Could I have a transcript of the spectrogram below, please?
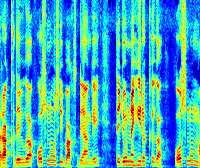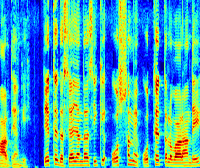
ਰੱਖ ਦੇਵੇਗਾ ਉਸ ਨੂੰ ਅਸੀਂ ਬਖਸ਼ ਦਿਆਂਗੇ ਤੇ ਜੋ ਨਹੀਂ ਰੱਖੇਗਾ ਉਸ ਨੂੰ ਮਾਰ ਦਿਆਂਗੇ। ਤੇ ਇੱਥੇ ਦੱਸਿਆ ਜਾਂਦਾ ਸੀ ਕਿ ਉਸ ਸਮੇਂ ਉੱਥੇ ਤਲਵਾਰਾਂ ਦੇ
